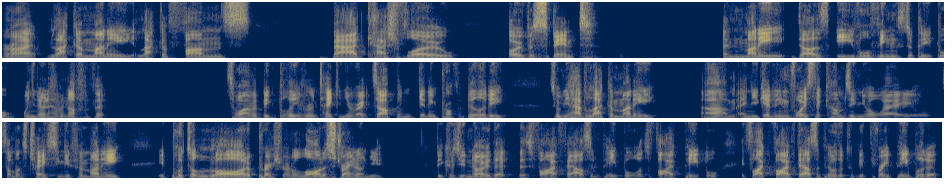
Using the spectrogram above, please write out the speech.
right? Lack of money, lack of funds, bad cash flow, overspent. And money does evil things to people when you don't have enough of it. So I'm a big believer in taking your rates up and getting profitability. So when you have lack of money um, and you get an invoice that comes in your way or someone's chasing you for money, it puts a lot of pressure and a lot of strain on you because you know that there's 5,000 people or it's five people. It's like 5,000 people. There could be three people that are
